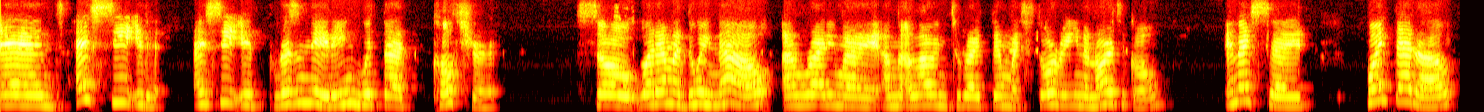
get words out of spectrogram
And I see it I see it resonating with that culture. So what am I doing now? I'm writing my I'm allowing to write them my story in an article. And I said, point that out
